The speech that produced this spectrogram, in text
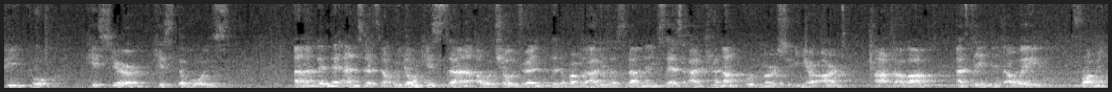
people, kiss your, kiss the boys. And then they answered, no, we don't kiss uh, our children. Then the Prophet ﷺ, he says, I cannot put mercy in your heart after Allah has taken it away from it.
